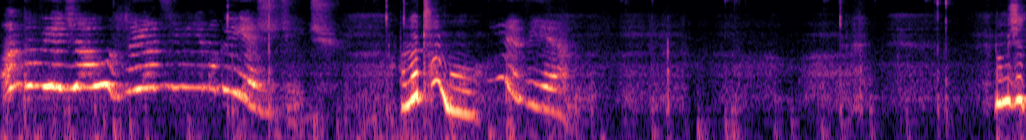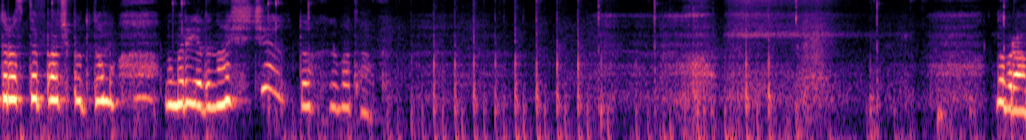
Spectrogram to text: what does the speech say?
On powiedział, że ja z nimi nie mogę jeździć. Ale czemu? Nie wiem. Mamy się teraz tepać pod dom numer 11? To chyba tak. Dobra.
